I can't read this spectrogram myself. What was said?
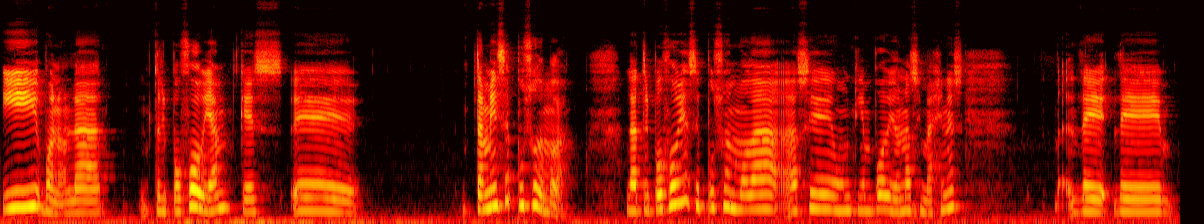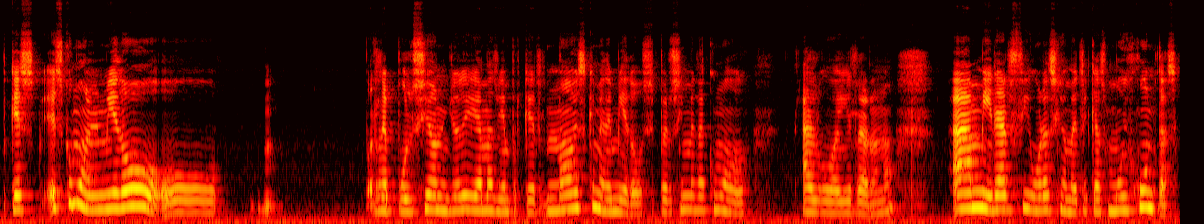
Y bueno, la tripofobia, que es eh, también se puso de moda. La tripofobia se puso de moda hace un tiempo, había unas imágenes de, de que es, es como el miedo o repulsión, yo diría más bien, porque no es que me dé miedo, pero sí me da como algo ahí raro, ¿no? A mirar figuras geométricas muy juntas.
